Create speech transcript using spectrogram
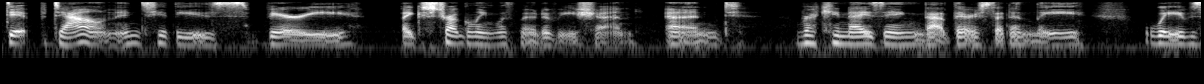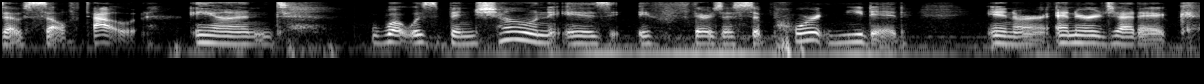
dip down into these very like struggling with motivation and recognizing that there's suddenly waves of self doubt. And what was been shown is if there's a support needed in our energetic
